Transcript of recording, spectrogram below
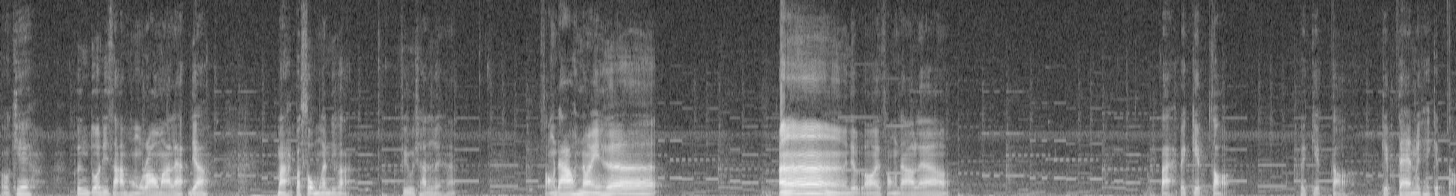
โอเคพึ่งตัวที่ 3 ของเรามาแล้ว เดี๋ยว มาผสมกันดีกว่า ฟิวชั่นเลยฮะสองดาวหน่อยเฮ้อะอ่าเรียบร้อยสองดาวแล้ว ไปไปเก็บต่อ ไปเก็บต่อ เก็บแตนไม่ใช่เก็บต่อ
